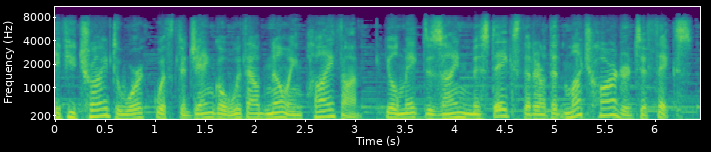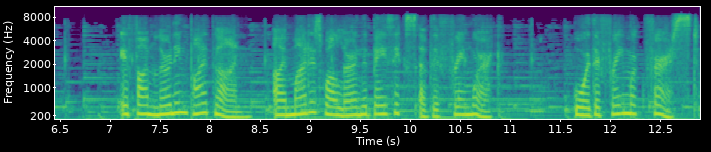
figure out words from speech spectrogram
If you try to work with Django without knowing Python, you'll make design mistakes that are that much harder to fix. If I'm learning Python, I might as well learn the basics of the framework. Or the framework first.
